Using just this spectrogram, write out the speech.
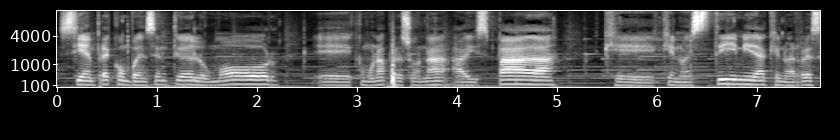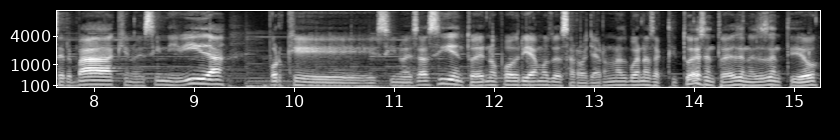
siempre con buen sentido del humor, eh, como una persona avispada, que, no es tímida, que no es reservada, que no es inhibida, porque si no es así, entonces no podríamos desarrollar unas buenas actitudes. Entonces, en ese sentido,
